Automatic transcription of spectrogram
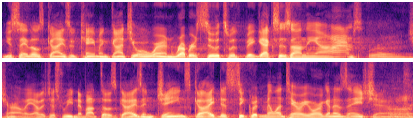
You say those guys who came and got you were wearing rubber suits with big X's on the arms? Right. Charlie, I was just reading about those guys in Jane's Guide to Secret Military Organizations. Ah.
